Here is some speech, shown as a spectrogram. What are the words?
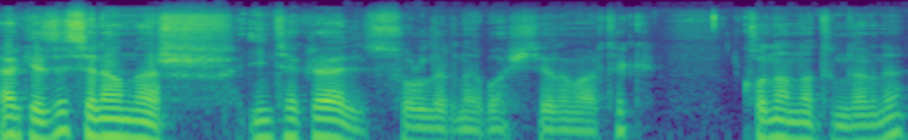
Herkese selamlar. İntegral sorularına başlayalım artık. Konu anlatımlarını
